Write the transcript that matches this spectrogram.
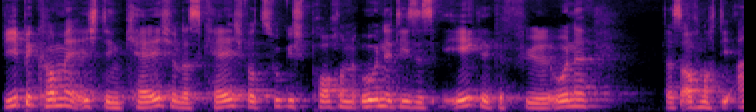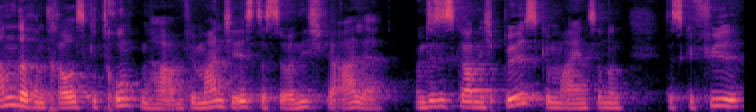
Wie bekomme ich den Kelch und das Kelch wird zugesprochen ohne dieses Ekelgefühl, ohne dass auch noch die anderen draus getrunken haben. Für manche ist das so, nicht für alle. Und das ist gar nicht bös gemeint, sondern das Gefühl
